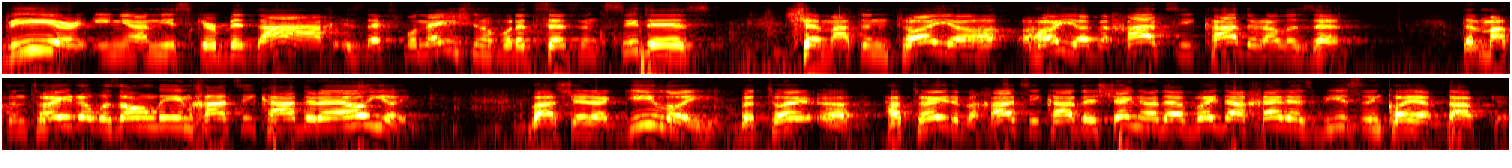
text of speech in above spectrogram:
beer inyan nisker bedach is the explanation of what it says in Chassidus, shematan toya hoya bechatzi kader alazet. That matan toya was only in chatzi kader elyoy. ואשר הגילוי התוירה בחצי קדש שנו, the avoida acheres b'yisrin koyach dafke.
